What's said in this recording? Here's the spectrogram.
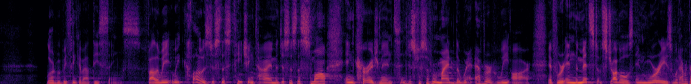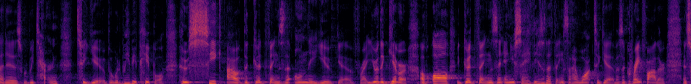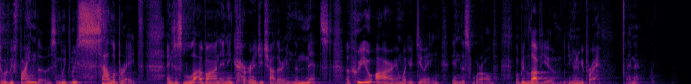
Lord, would we think about these things? Father, we, we close just this teaching time and just as the small encouragement and just, just a reminder that wherever we are, if we're in the midst of struggles and worries, whatever that is, would we turn to you? But would we be people who seek out the good things that only you give, right? You're the giver of all good things. And, and you say, These are the things that I want to give as a great father. And so would we find those and would we celebrate and just love on and encourage? Encourage each other in the midst of who you are and what you're doing in this world. Lord, we love you, and you're going to be pray. Amen.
